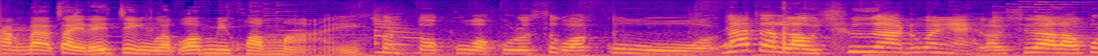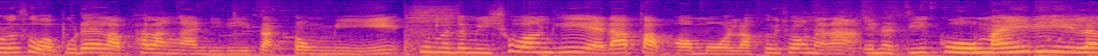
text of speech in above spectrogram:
ทั้งแบบใส่ได้จริงแล้วก็มีความหมาย ส่วนตัวกูอะกูรู้สึกว่ากู น่าจะเราเชื่อด้วยไง เราเชื่อแล้วกูรู้สึกว่ากูได้รับพลังงานดีๆ จากตรงนี้ คือมันจะมีช่วงที่ไอ้ด้าปรับฮอร์โมนแล้วคือช่วงนั้นอะเอเนอร์จีกูไม่ดีเล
